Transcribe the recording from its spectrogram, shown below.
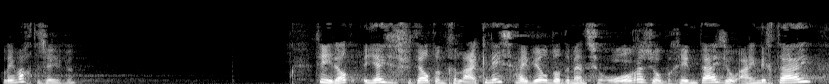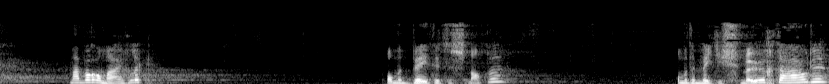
Alleen wacht eens even. Zie je dat? Jezus vertelt een gelijkenis. Hij wil dat de mensen horen. Zo begint hij, zo eindigt hij. Maar waarom eigenlijk? Om het beter te snappen? Om het een beetje smeug te houden?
